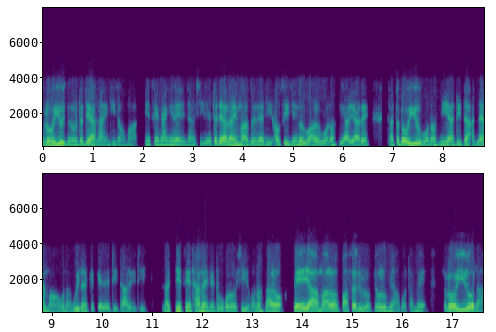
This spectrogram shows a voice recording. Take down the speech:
တော်တော်ကြီးကိုကျွန်တော်တတိယ line အထိတောင်မှပြင်ဆင်နိုင်ခဲ့တဲ့အနေအထားရှိတယ်တတိယ line မှာဆိုရင်ဒီအောက်ဆီဂျင်တို့ဘာလို့ပေါ့နော်ဒီဟာတွေကလည်းဒါတော်တော်ကြီးကိုပေါ့နော်နေရာဒေတာအနှံ့မှာပေါ့နော်ဝေးလံကဲကဲတဲ့ဒေတာတွေအထိဒါပြင်ဆင်ထားနိုင်တဲ့သဘောတော့ရှိရပေါ့နော်ဒါတော့ဘယ်အရာမှတော့ perfect လို့တော့ပြောလို့မရဘူးပေါ့ဒါပေမဲ့တော်တော်ကြီးတော့ဒါ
